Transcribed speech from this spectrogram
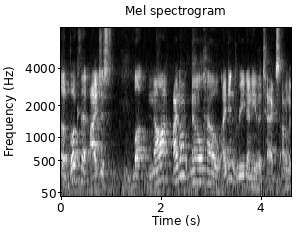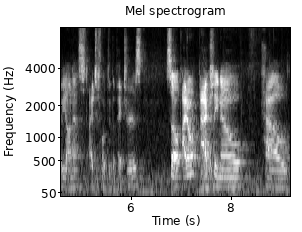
a book that I just lo- not I don't know how I didn't read any of the text. I'm gonna be honest. I just looked at the pictures, so I don't actually know how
